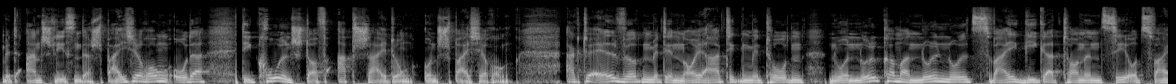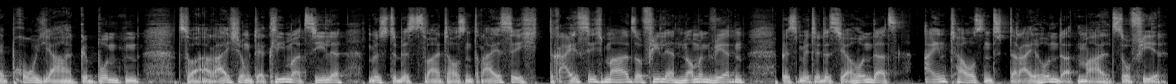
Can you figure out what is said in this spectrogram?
mit anschließender Speicherung oder die Kohlenstoffabscheidung und Speicherung. Aktuell würden mit den neuartigen Methoden nur 0,002 Gigatonnen CO2 pro Jahr gebunden. Zur Erreichung der Klimaziele müsste bis 2030 30 Mal so viel entnommen werden, bis Mitte des Jahrhunderts 1300 Mal so viel.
